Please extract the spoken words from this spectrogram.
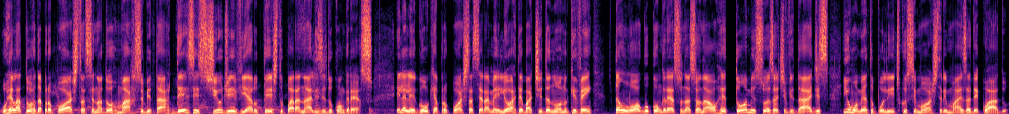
O relator da proposta, senador Márcio Bitar, desistiu de enviar o texto para análise do Congresso. Ele alegou que a proposta será melhor debatida no ano que vem, tão logo o Congresso Nacional retome suas atividades e o momento político se mostre mais adequado.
